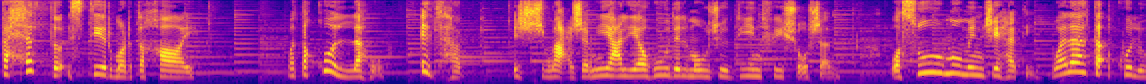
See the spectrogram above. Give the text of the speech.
تحث استير مردخاي وتقول له اذهب اجمع جميع اليهود الموجودين في شوشن وصوموا من جهتي ولا تأكلوا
